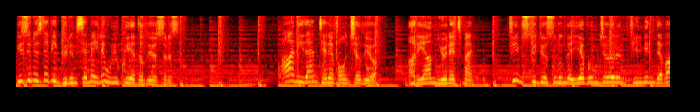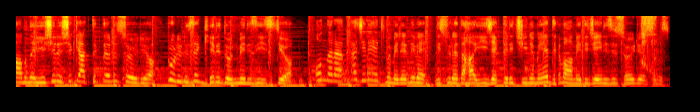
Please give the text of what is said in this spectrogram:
Yüzünüzde bir gülümsemeyle uykuya dalıyorsunuz. Aniden telefon çalıyor. Arayan yönetmen. Film stüdyosunun ve yapımcıların filmin devamına yeşil ışık yaktıklarını söylüyor. Rolünüze geri dönmenizi istiyor. Onlara acele etmemelerini ve bir süre daha yiyecekleri çiğnemeye devam edeceğinizi söylüyorsunuz.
